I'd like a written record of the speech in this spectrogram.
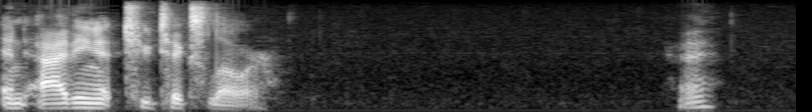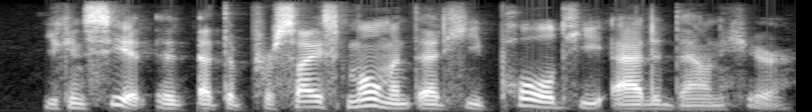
and adding it two ticks lower. Okay, you can see it at the precise moment that he pulled, he added down here.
